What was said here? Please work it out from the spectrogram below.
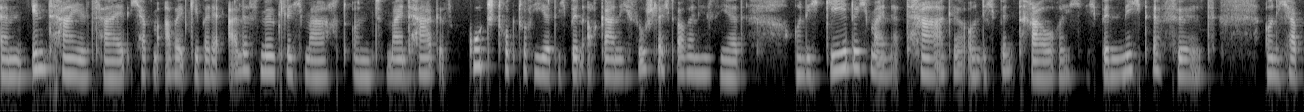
ähm, in Teilzeit. Ich habe einen Arbeitgeber, der alles möglich macht und mein Tag ist gut strukturiert. Ich bin auch gar nicht so schlecht organisiert und ich gehe durch meine Tage und ich bin traurig. Ich bin nicht erfüllt. Und ich habe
